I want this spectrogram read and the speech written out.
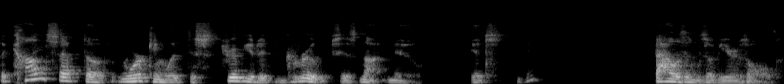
The concept of working with distributed groups is not new. It's Mhm. thousands of years old.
